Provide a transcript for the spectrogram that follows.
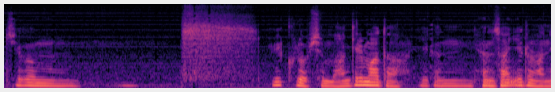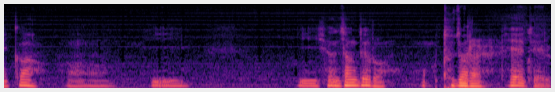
지금 위클 옵션 만길마다 이런 현상이 일어나니까 어, 이, 이 현상대로 투자를 해야 될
